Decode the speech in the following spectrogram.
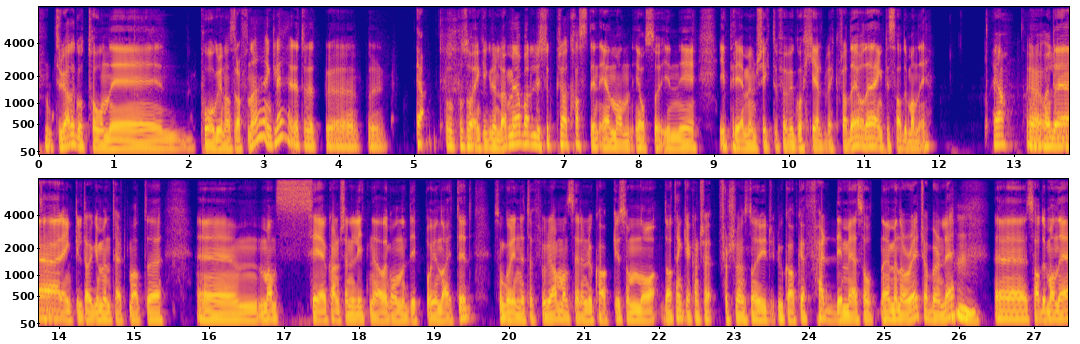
tror jeg hadde gått Tony av straffene, egentlig. Rett og slett på, på, Ja. på, på så enkelt grunnlag. Men jeg har bare lyst til å kaste inn én mann også inn i, i premiumsjiktet før vi går helt vekk fra det, og det er egentlig Sadio Mané. Ja. Ja, og det er enkelt argumentert med at eh, man ser kanskje en litt nedadgående dipp på United, som går inn i et tøft program. Man ser en Lukaku som nå Da tenker jeg kanskje først og fremst når Lukaku er ferdig med, Salt, nei, med Norwich og Burnley. Mm. Eh, Sadio Mané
